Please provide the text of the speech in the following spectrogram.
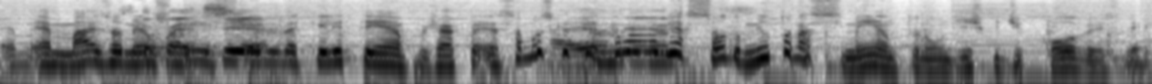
é, é mais ou menos conhecida daquele tempo. Já, essa música tem uma versão do Milton Nascimento num disco de covers dele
